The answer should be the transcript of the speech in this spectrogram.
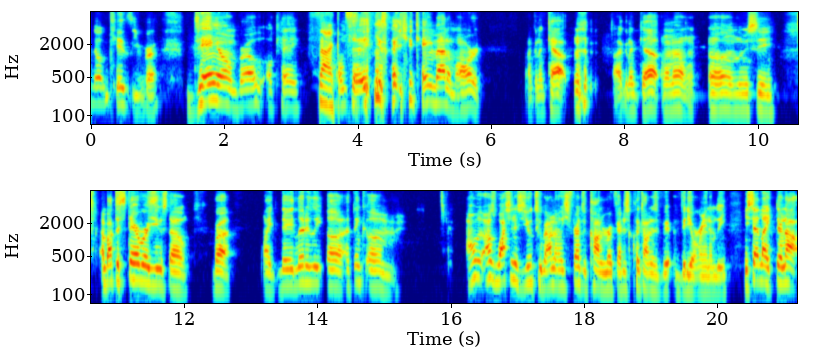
no kissing bro damn bro. Okay. Facts. Okay, you came at him hard. I'm gonna cap. I'm gonna cap on that one. Um, let me see. I'm About the steroid use though, bruh. Like they literally, uh, I think um, I was, I was watching this YouTube. I don't know. He's friends with Connor Murphy. I just clicked on his vi- video randomly. He said like they're not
